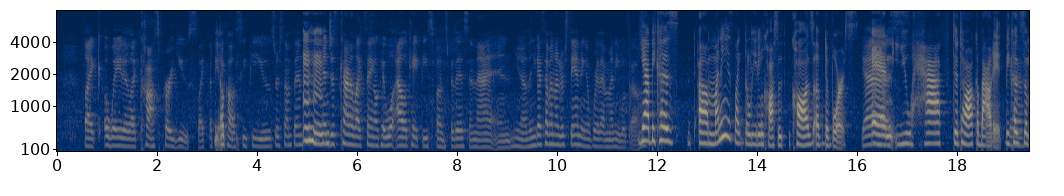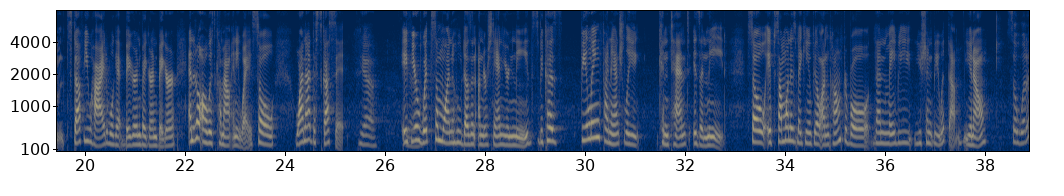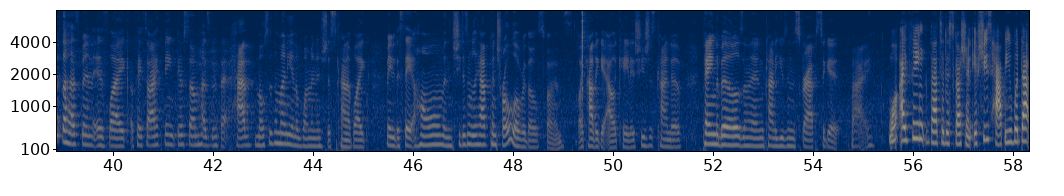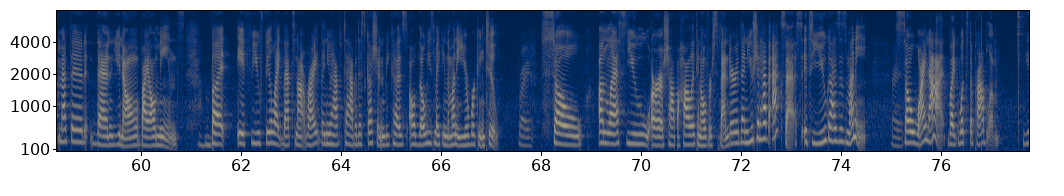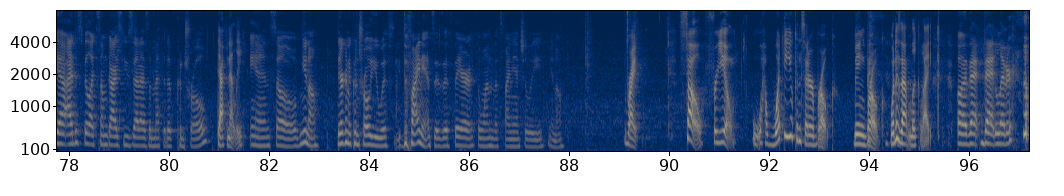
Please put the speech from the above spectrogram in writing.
like a way to like cost per use. Like I think Yep. they call it CPUs or something. And just kind of like saying, okay, we'll allocate these funds for this and that, and you know, then you guys have an understanding of where that money will go. Yeah, because um, money is like the leading cause of, cause of divorce. And you have to talk about it because Yeah. some stuff you hide will get bigger and bigger and bigger, and it'll always come out anyway. So why not discuss it? Yeah. If Yeah. you're with someone who doesn't understand your needs, because feeling financially content is a need. So if someone is making you feel uncomfortable, then maybe you shouldn't be with them, you know? So what if the husband is like, okay, so I think there's some husbands that have most of the money and the woman is just kind of like maybe the stay at home and she doesn't really have control over those funds, like how they get allocated. She's just kind of paying the bills and then kind of using the scraps to get by. Well, I think that's a discussion. If she's happy with that method, then, you know, by all means. Mm-hmm. But if you feel like that's not right, then you have to have a discussion because although he's making the money, you're working too. Right. So, unless you are a shopaholic and overspender, then you should have access. It's you guys' money. Right. So, why not? Like, what's the problem? Yeah, I just feel like some guys use that as a method of control. Definitely. And so, you know, they're going to control you with the finances if they're the one that's financially, you know. Right. So, for you, what do you consider broke? Being broke. what does that look like? Uh, that that letter. oh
